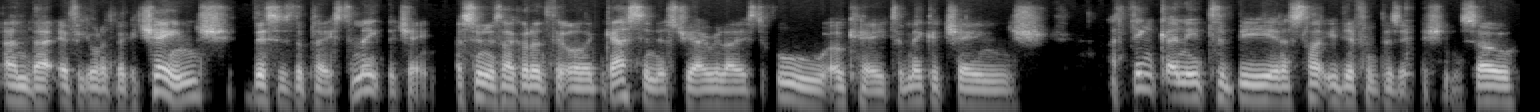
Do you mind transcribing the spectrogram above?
and that if you want to make a change this is the place to make the change as soon as i got into the oil and gas industry i realized oh okay to make a change I think I need to be in a slightly different position. So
